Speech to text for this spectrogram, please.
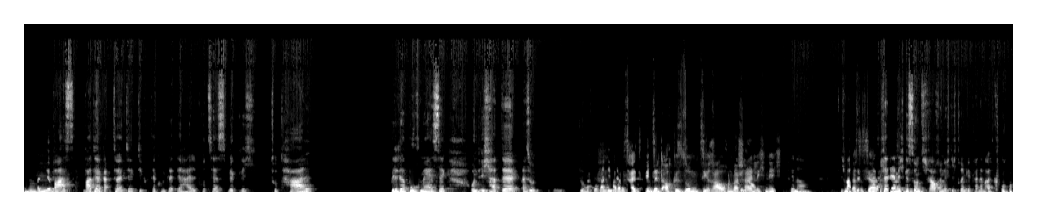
Mhm. Bei mir war's, war der, der, der, der komplette Heilprozess wirklich total bilderbuchmäßig und ich hatte, also du hast ja dann die Aber das heißt, Sie sind auch gesund, Sie rauchen wahrscheinlich genau. nicht? Genau. Ich mache das, ist ja, ich ernähre mich gesund, ich rauche nicht, ich trinke keinen Alkohol.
